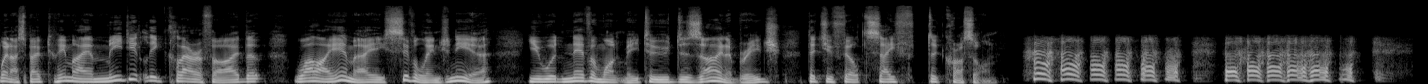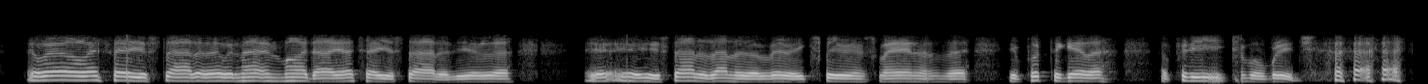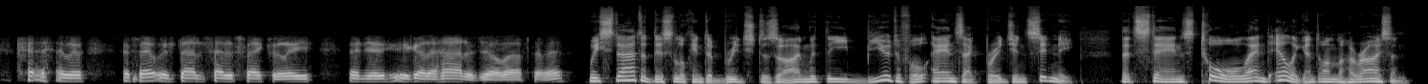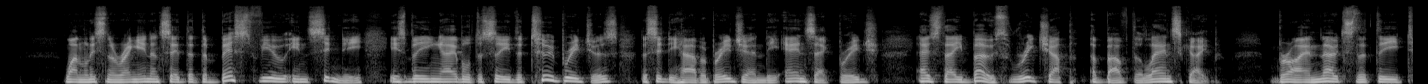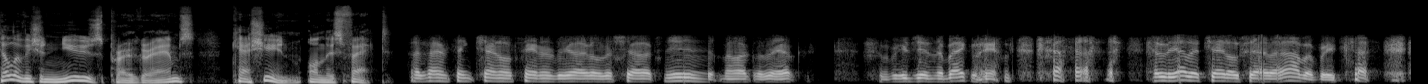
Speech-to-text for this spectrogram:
When I spoke to him, I immediately clarified that while I am a civil engineer, you would never want me to design a bridge that you felt safe to cross on. well, that's how you started. In my day, that's how you started. You, uh, you started under a very experienced man, and uh, you put together a pretty simple bridge if that was done satisfactorily, then you, you got a harder job after that. We started this look into bridge design with the beautiful Anzac Bridge in Sydney that stands tall and elegant on the horizon. One listener rang in and said that the best view in Sydney is being able to see the two bridges, the Sydney Harbour Bridge and the Anzac Bridge, as they both reach up above the landscape. Brian notes that the television news programs cash in on this fact. I don't think Channel 10 would be able to show its news at night without the bridge in the background. the other channels show the harbour bridge. So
